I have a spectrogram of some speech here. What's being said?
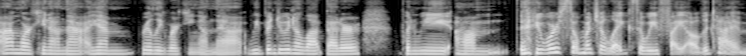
I'm working on that. I am really working on that. We've been doing a lot better when we um we're so much alike, so we fight all the time.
